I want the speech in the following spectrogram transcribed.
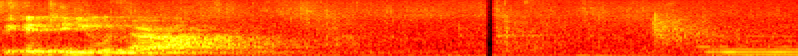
We continue with our offering.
